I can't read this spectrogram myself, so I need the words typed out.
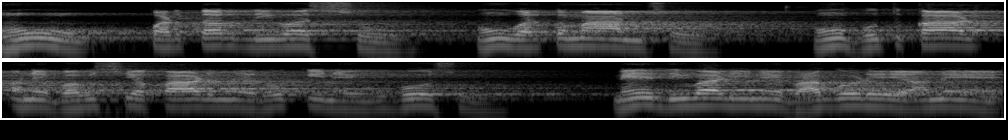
હું પડતર દિવસ છું, હું વર્તમાન છું, હું ભૂતકાળ અને ભવિષ્યકાળને રોકીને ઊભો છું. મેં દિવાળીને ભાગોળે અને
